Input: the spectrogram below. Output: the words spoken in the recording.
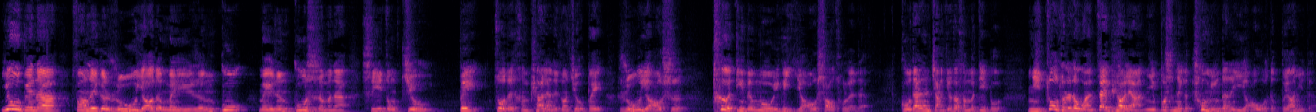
右边呢放着一个汝窑的美人菇，美人菇是什么呢？是一种酒杯，做的很漂亮的一种酒杯。汝窑是特定的某一个窑烧出来的。古代人讲究到什么地步？你做出来的碗再漂亮，你不是那个出名的窑，我都不要你的。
